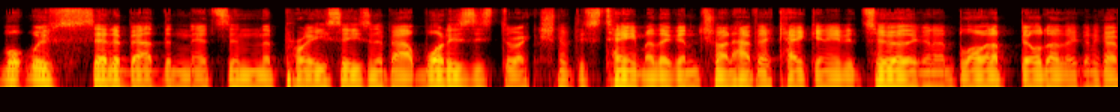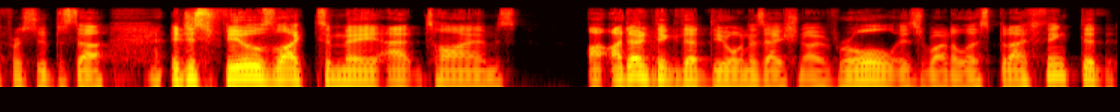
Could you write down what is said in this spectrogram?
what we've said about the Nets in the preseason about what is this direction of this team? Are they going to try and have their cake and eat it too? Are they going to blow it up, build it? Are they going to go for a superstar? It just feels like to me at times. I, I don't think that the organization overall is rudderless, but I think that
